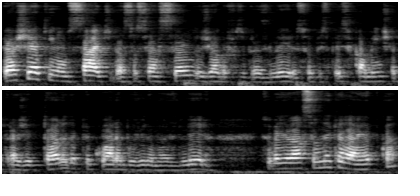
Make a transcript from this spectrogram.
Eu achei aqui num site da Associação dos Geógrafos Brasileiros sobre especificamente a trajetória da pecuária bovina brasileira, sobre a relação daquela época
